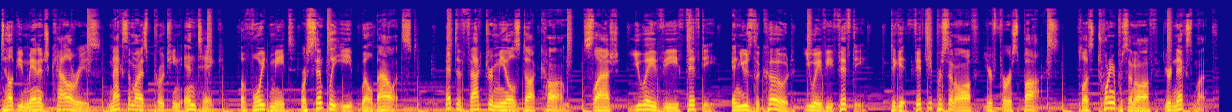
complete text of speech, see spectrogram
to help you manage calories, maximize protein intake, avoid meat, or simply eat well balanced. Head to factormeals.com slash UAV50 and use the code UAV50 to get 50% off your first box, plus 20% off your next month.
